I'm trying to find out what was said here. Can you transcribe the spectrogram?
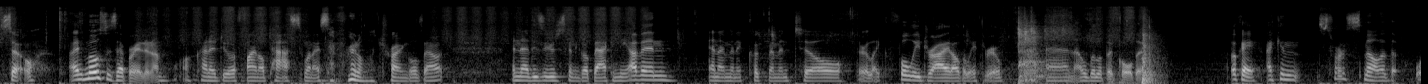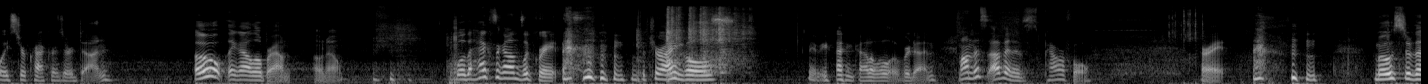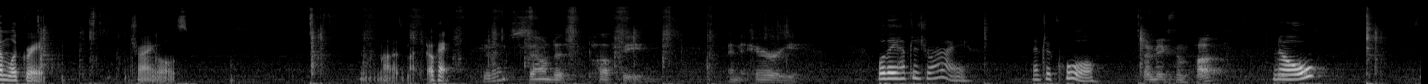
So I've mostly separated them. I'll kind of do a final pass when I separate all the triangles out. And now these are just gonna go back in the oven and I'm gonna cook them until they're like fully dried all the way through and a little bit golden. Okay, I can sort of smell that the oyster crackers are done. Oh, they got a little brown. Oh no. well, the hexagons look great. the triangles, maybe I got a little overdone. Mom, this oven is powerful. All right. Most of them look great. Triangles, not as much. Okay. They don't sound as puffy and airy. Well, they have to dry. They have to cool. That makes them puff? No.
